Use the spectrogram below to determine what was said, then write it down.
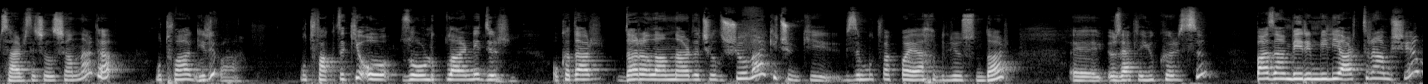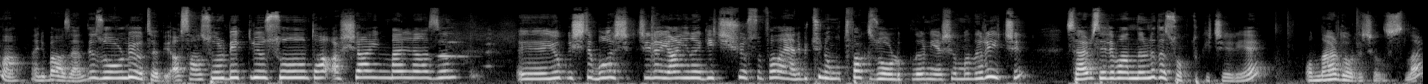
serviste çalışanlar da mutfağa girip Mutfağa. mutfaktaki o zorluklar nedir? O kadar dar alanlarda çalışıyorlar ki çünkü bizim mutfak bayağı biliyorsun dar. Ee, özellikle yukarısı. Bazen verimliliği arttıran bir şey ama hani bazen de zorluyor tabii. Asansör bekliyorsun, ta aşağı inmen lazım. Ee, yok işte bulaşıkçıyla yan yana geçişiyorsun falan. Yani bütün o mutfak zorluklarını yaşamaları için servis elemanlarını da soktuk içeriye. Onlar da orada çalıştılar.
